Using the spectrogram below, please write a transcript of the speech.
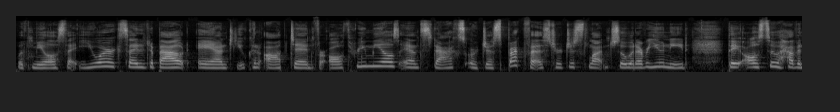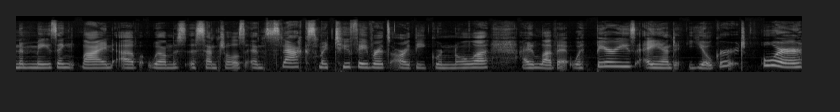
with meals that you are excited about, and you can opt in for all three meals and snacks, or just breakfast or just lunch. So, whatever you need. They also have an amazing line of wellness essentials and snacks. My two favorites are the granola. I love it with berries and yogurt, or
